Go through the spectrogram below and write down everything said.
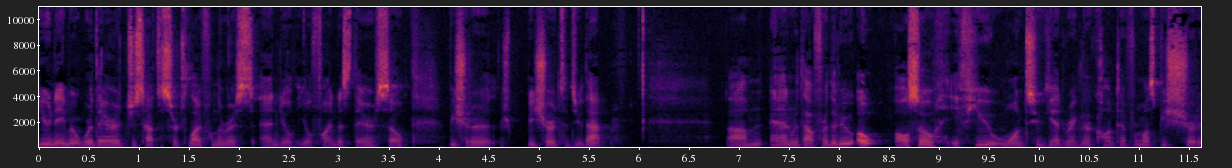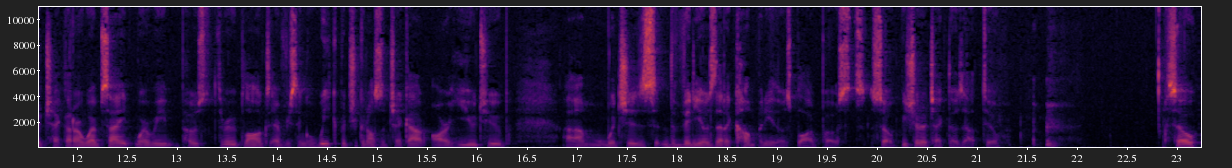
you name it. We're there. Just have to search Life on the Wrist, and you'll you'll find us there. So be sure to be sure to do that. Um, and without further ado, oh, also, if you want to get regular content from us, be sure to check out our website where we post three blogs every single week. But you can also check out our YouTube um, which is the videos that accompany those blog posts. So be sure to check those out too. so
